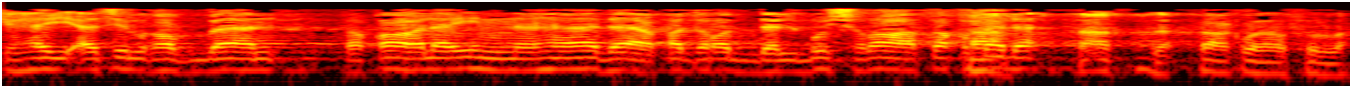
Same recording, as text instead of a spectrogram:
كهيئة الغضبان. فقال إن هذا قد رد البشرى فاقبل. فأقبل, فأقبل رسول الله.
